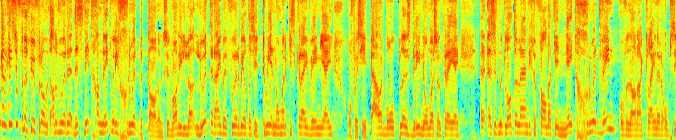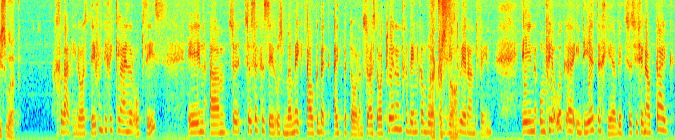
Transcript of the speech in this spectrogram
Kan ek net so vinnig vir jou vra met ander woorde, dis net gaan net oor die groot betaling. So waar die lotery byvoorbeeld as jy twee nommertjies kry, wen jy of as jy Powerball plus 3 nommers dan kry jy, is dit met Lottoland die geval dat jy net groot wen of is daar daai kleiner opsies ook? Glad nie, daar's definitief kleiner opsies. En ehm um, so soos ek gesê het, ons mimik elke uitbetaling. So as daar R2 gewen kan word, kan jy R2 wen. En om vir jou ook 'n idee te gee, weet soos as jy nou kyk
